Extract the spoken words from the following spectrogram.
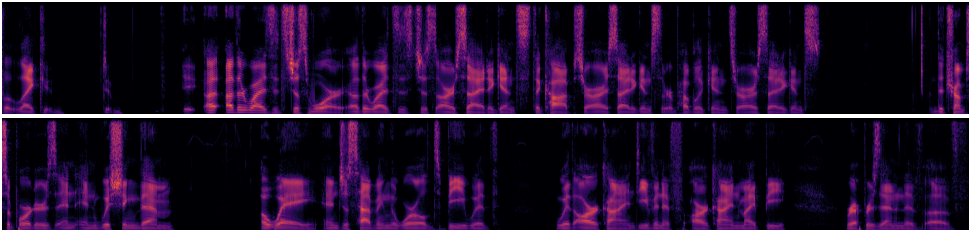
like it- uh, otherwise it's just war. Otherwise it's just our side against the cops or our side against the republicans or our side against the trump supporters and and wishing them away and just having the world be with with our kind even if our kind might be representative of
